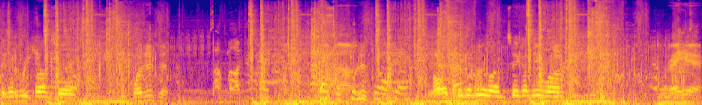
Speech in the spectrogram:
Take a new contract. What is it? I've a vehicle. That's the Oh, thing this right here. Yeah, take a new one. Take a new one. Right here.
